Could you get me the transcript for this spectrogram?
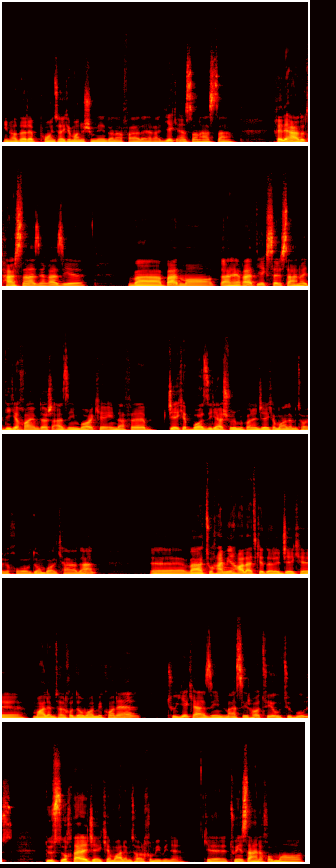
اینا داره point هایی که ما نشون میدیم دو نفر در یک انسان هستن. خیلی هر دو ترسن از این قضیه و بعد ما در حقیقت یک سری صحنه دیگه خواهیم داشت. از این بار که این دفعه جیک بازیگر شروع می‌کنه جیک معلم تاریخ رو دنبال کردن و تو همین حالت که داره جیک معلم تاریخ رو دنبال می‌کنه تو یکی از این مسیرها توی اتوبوس دوست دختر جیک معلم تاریخ رو می‌بینه. که تو این صحنه خب ما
